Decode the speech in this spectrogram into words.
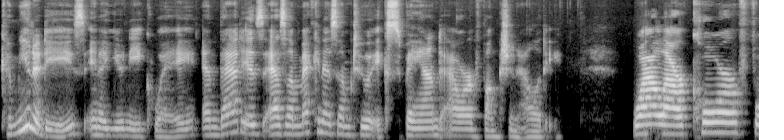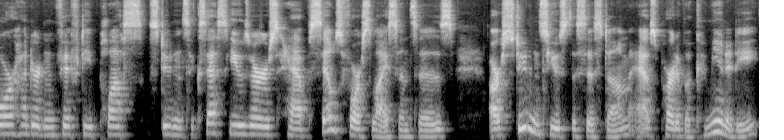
communities in a unique way, and that is as a mechanism to expand our functionality. While our core 450 plus student success users have Salesforce licenses, our students use the system as part of a community,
